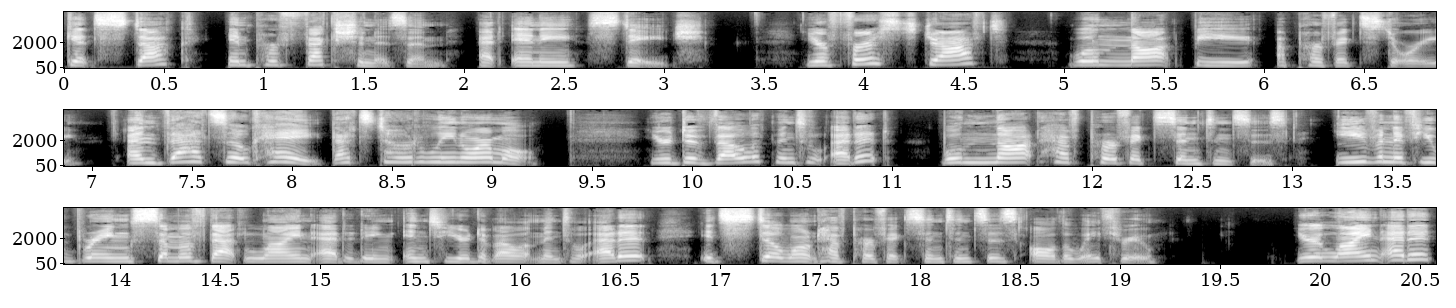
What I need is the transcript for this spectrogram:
get stuck in perfectionism at any stage. Your first draft will not be a perfect story, and that's okay. That's totally normal. Your developmental edit will not have perfect sentences. Even if you bring some of that line editing into your developmental edit, it still won't have perfect sentences all the way through. Your line edit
